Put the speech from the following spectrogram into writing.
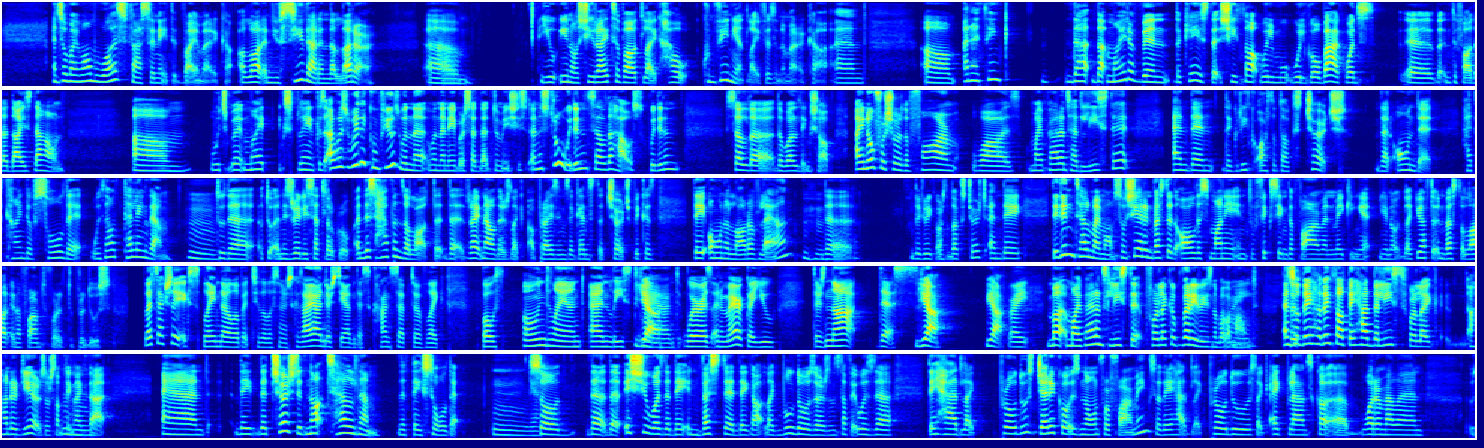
and so my mom was fascinated by America a lot, and you see that in the letter. Um, you you know she writes about like how convenient life is in America, and um, and I think that that might have been the case that she thought we'll we'll go back once uh, the Intifada dies down um, which might explain because I was really confused when the when the neighbor said that to me. She's and it's true. We didn't sell the house. We didn't sell the the welding shop. I know for sure the farm was my parents had leased it, and then the Greek Orthodox Church that owned it had kind of sold it without telling them Hmm. to the to an Israeli settler group, and this happens a lot. The, the, right now, there's like uprisings against the church because they own a lot of land, Mhm. the the Greek Orthodox Church, and they they didn't tell my mom. So she had invested all this money into fixing the farm and making it. You know, like you have to invest a lot in a farm for it to produce. Let's actually explain that a little bit to the listeners because I understand this concept of like both owned land and leased Yeah. land, whereas in America, you there's not this, Yeah, yeah. right? My my parents leased it for like a very reasonable Right. amount, and so, So- they they thought they had the lease for like a hundred years or something like Mhm. that, and they the church did not tell them that they sold it. Mm, yeah. So the the issue was that they invested. They got like bulldozers and stuff. It was the they had like produce. Jericho is known for farming, so they had like produce, like eggplants, uh, watermelon,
